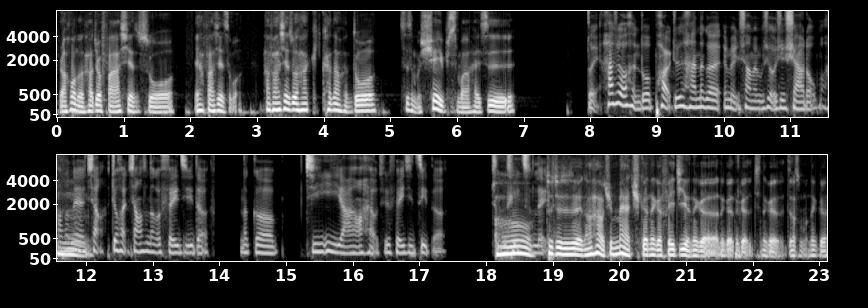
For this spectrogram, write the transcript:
然后呢，他就发现说，哎，他发现什么？他发现说他看到很多是什么 shapes 吗？还是？对，他说有很多 part，就是他那个 image 上面不是有一些 shadow 嘛？他说那些像就很像是那个飞机的那个机翼啊，然后还有就是飞机自己的主体之类的。对对对对，然后还有去 match 跟那个飞机的那个那个那个那个叫什么那个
